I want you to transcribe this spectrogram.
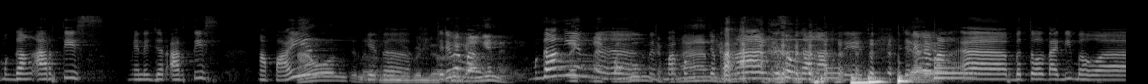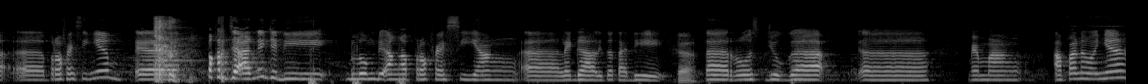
megang artis, manajer artis, ngapain Naon, cenah. gitu. Iya, bener. Jadi memang Megangin ya? megangin Naik- naik eh, panggung, naik cepengan. gitu nggak aktris. Jadi Ya, ya. memang eh, betul tadi bahwa eh, profesinya eh, pekerjaannya jadi belum dianggap profesi yang eh, legal itu tadi. Ya. Terus juga eh, memang apa namanya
